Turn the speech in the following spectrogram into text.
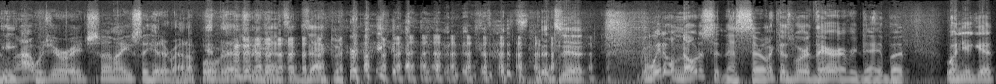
was, "I was your age, son. I used to hit it right up over that tree." That's exactly right. that's, that's it. And we don't notice it necessarily because we're there every day. But when you get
